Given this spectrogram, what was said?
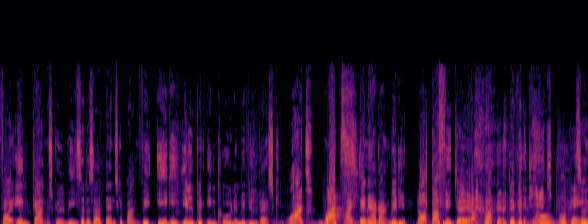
For en gang skyld viser det sig, at Danske Bank vil ikke hjælpe en kunde med hvidvask. What? What? Nej, denne her gang vil de... Nå, der fik jeg jer. Nå, Det vil de ikke. Oh, okay. Så,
